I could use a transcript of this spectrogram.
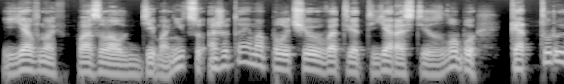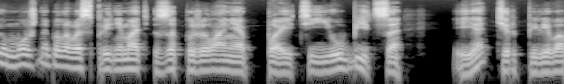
Я вновь позвал демоницу, ожидаемо получив в ответ ярость и злобу, которую можно было воспринимать за пожелание пойти и убиться. Я терпеливо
